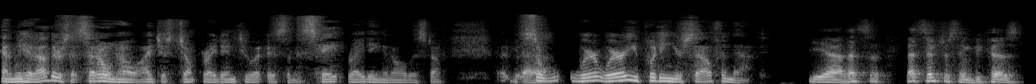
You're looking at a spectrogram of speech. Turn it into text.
And we had others that said, oh no, I just jumped right into it. It's an escape writing and all this stuff. Yeah. So where, where are you putting yourself in that? Yeah, that's, a, that's interesting because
